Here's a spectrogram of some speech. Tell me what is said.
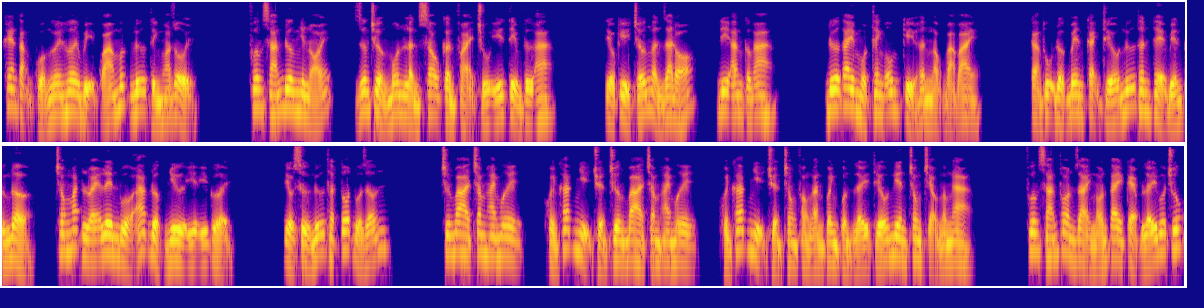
khen tặng của ngươi hơi bị quá mức nữ tính hóa rồi. Phương sán đương nhiên nói, dương trưởng môn lần sau cần phải chú ý tìm từ a. Tiểu kỳ chớ ngẩn ra đó, đi ăn cơm a đưa tay một thanh ôm kỷ hân ngọc bà bay cảm thụ được bên cạnh thiếu nữ thân thể biến cứng đờ, trong mắt lóe lên đùa ác được như ý ý cười. Tiểu sử nữ thật tốt đùa giỡn. Chương ba trăm hai mươi, khoảnh khắc nhị chuyển chương ba trăm hai mươi, khoảnh khắc nhị chuyển trong phòng ăn quanh quẩn lấy thiếu niên trong trẻo ngâm nga. Phương sán thon dài ngón tay kẹp lấy bút trúc,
